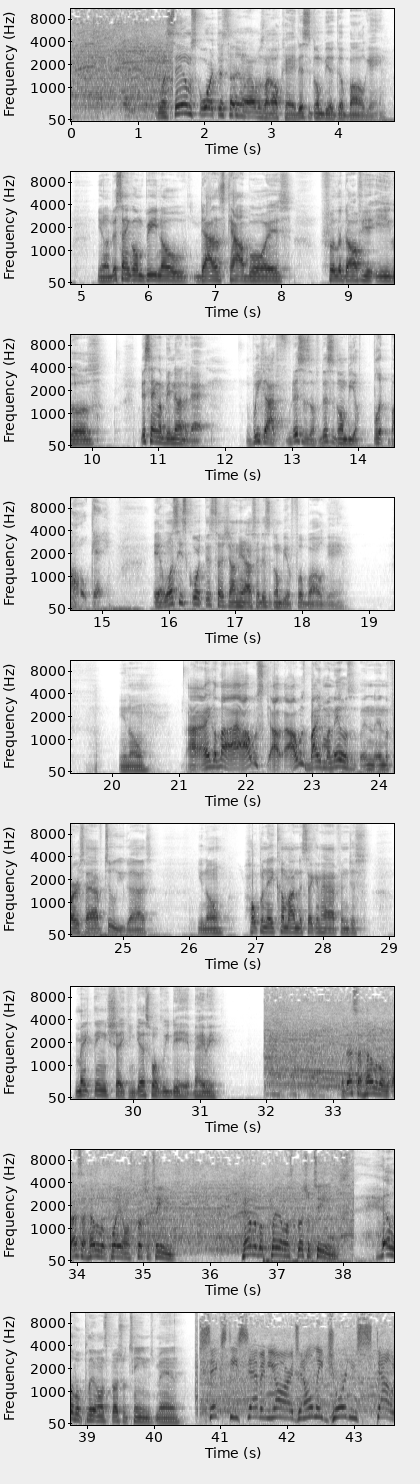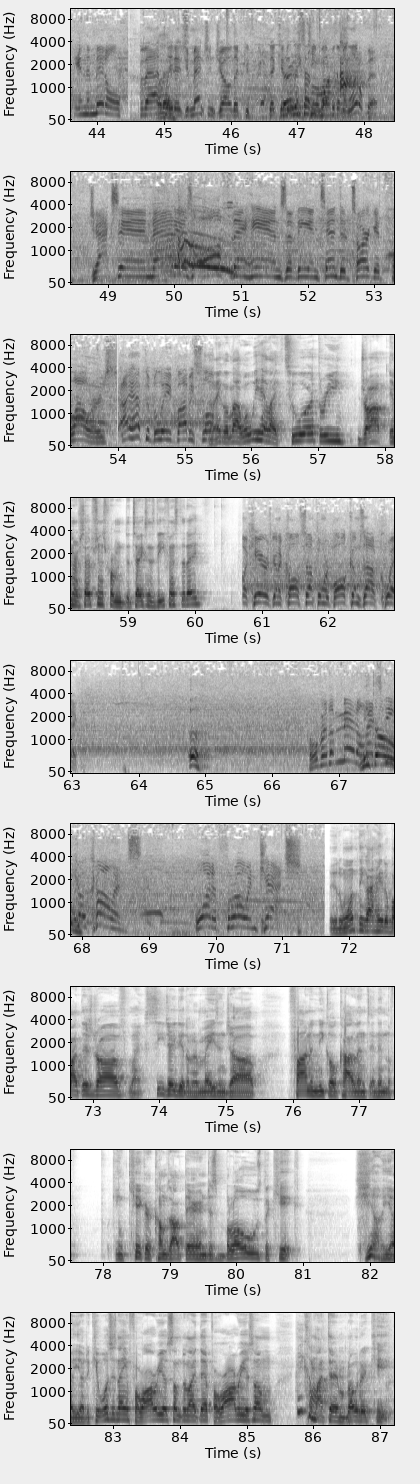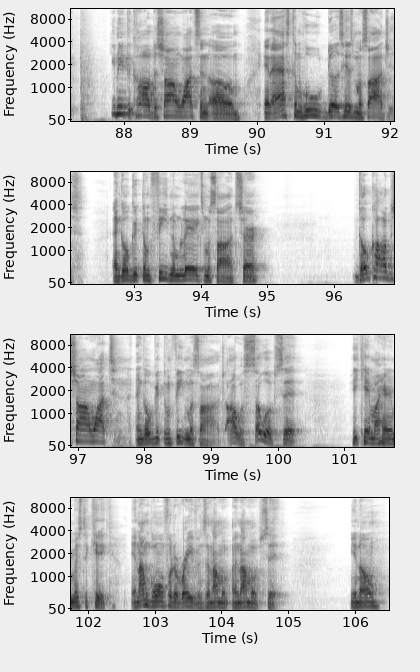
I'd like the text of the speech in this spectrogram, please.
When Sims scored this touchdown, I was like, okay, this is gonna be a good ball game. You know, this ain't gonna be no Dallas Cowboys, Philadelphia Eagles. This ain't gonna be none of that. We got this is a this is gonna be a football game. Yeah, once he scored this touchdown here, I said this is gonna be a football game. You know, I, I ain't gonna lie, I, I was I, I was biting my nails in, in the first half too, you guys. You know, hoping they come out in the second half and just make things shake. And guess what we did, baby? But that's a hell of a that's a hell of a play on special teams. Hell of a play on special teams. Hell of a play on special teams, man. 67 yards and only Jordan Stout in the middle. of athlete, as you mentioned, Joe, that could that can at least 37 keep up with Lamar. him a little bit. Jackson, that is off the hands of the intended target, Flowers. I have to believe Bobby I Slow. ain't gonna lie. Well, we had like two or three dropped interceptions from the Texans defense today. Look here is going to call something where ball comes out quick. Ugh. Over the middle, Nico. that's Nico Collins. What a throw and catch. The one thing I hate about this drive, like CJ did an amazing job finding Nico Collins, and then the fucking kicker comes out there and just blows the kick. Yeah, yeah, yeah. The kid, what's his name? Ferrari or something like that? Ferrari or something. He come out there and blow the kick. You need to call Deshaun Watson um and ask him who does his massages, and go get them feet and them legs massage, sir. Go call Deshaun Watson and go get them feet massage. I was so upset he came out here and missed a kick, and I'm going for the Ravens, and I'm and I'm upset. You know,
